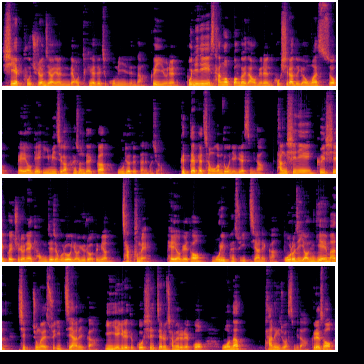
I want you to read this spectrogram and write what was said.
CF 출연 제안이었는데 어떻게 해야 될지 고민이 된다. 그 이유는 본인이 상업 광고에 나오면은 혹시라도 영화 속 배역의 이미지가 훼손될까 우려됐다는 거죠. 그때 배창호 감독은 얘기를 했습니다. 당신이 그 CF에 출연해 경제적으로 여유를 얻으면 작품에 배역에 더 몰입할 수 있지 않을까. 오로지 연기에만 집중할 수 있지 않을까. 이 얘기를 듣고 실제로 참여를 했고 워낙 반응이 좋았습니다. 그래서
